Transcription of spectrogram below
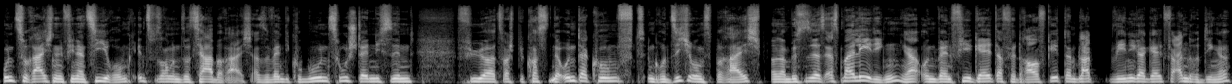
unzureichenden Finanzierung, insbesondere im Sozialbereich. Also wenn die Kommunen zuständig sind für zum Beispiel Kosten der Unterkunft im Grundsicherungsbereich, dann müssen sie das erstmal erledigen. Ja, und wenn viel Geld dafür draufgeht, dann bleibt weniger Geld für andere Dinge.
